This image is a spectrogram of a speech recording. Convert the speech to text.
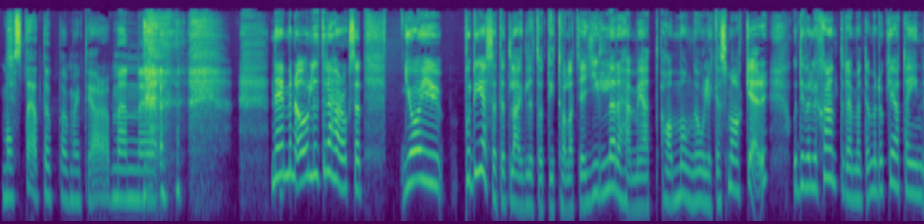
måste äta upp behöver man inte göra. Men eh, Nej men och lite det här också att jag är ju på det sättet lagd lite åt ditt håll att jag gillar det här med att ha många olika smaker. Och det är väldigt skönt det där med att ja, men då kan jag ta in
